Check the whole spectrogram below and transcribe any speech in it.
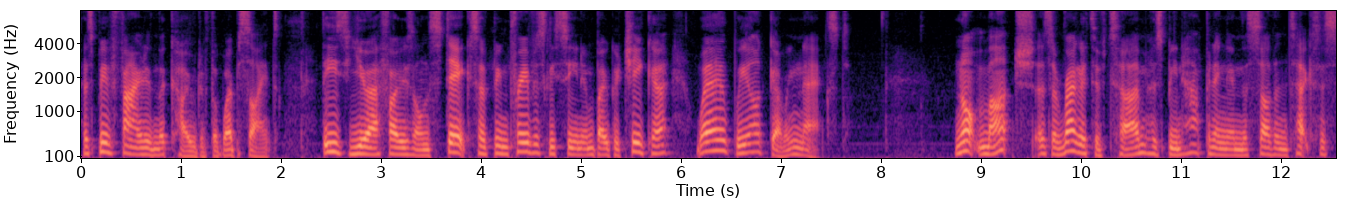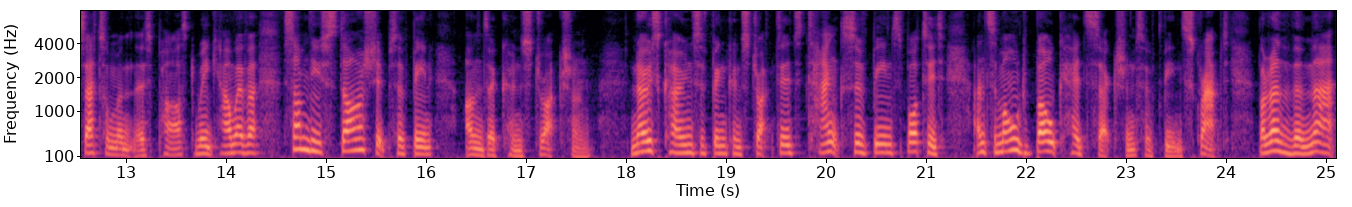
has been found in the code of the website. These UFOs on sticks have been previously seen in Boca Chica, where we are going next. Not much, as a relative term, has been happening in the southern Texas settlement this past week. However, some new starships have been under construction. Nose cones have been constructed, tanks have been spotted, and some old bulkhead sections have been scrapped. But other than that,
